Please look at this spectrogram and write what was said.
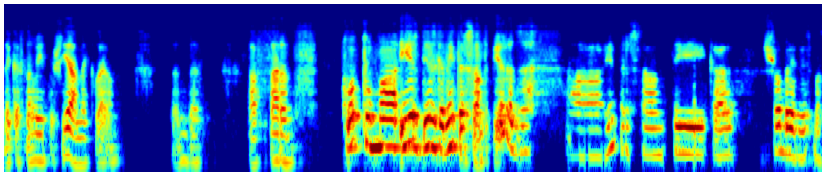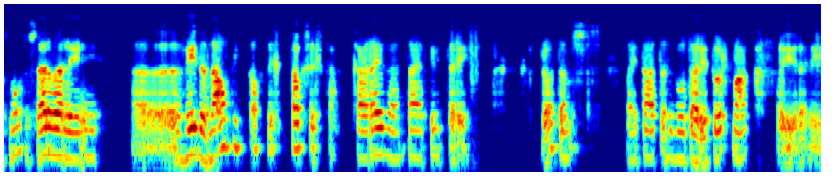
nekas nav īpaši jāmeklē. Tad eh, tās sarunas kopumā ir diezgan interesanta pieredze. Uh, interesanti, ka šobrīd vismaz mūsu serverī uh, vide nav tik toksiska, kā reizēm tā ir Twitterī. Protams, lai tā tas būtu arī turpmāk, ir arī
